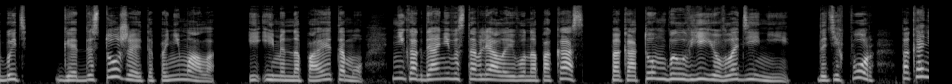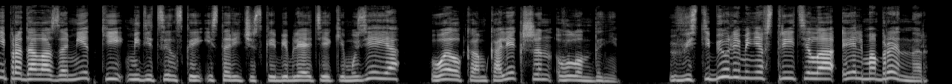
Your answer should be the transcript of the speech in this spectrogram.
быть, Гэддес тоже это понимала, и именно поэтому никогда не выставляла его на показ, пока Том был в ее владении, до тех пор, пока не продала заметки медицинской исторической библиотеки музея Welcome Collection в Лондоне. В вестибюле меня встретила Эльма Бреннер,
